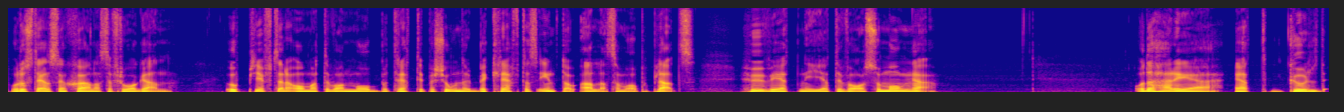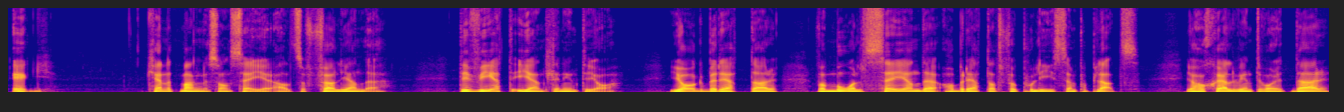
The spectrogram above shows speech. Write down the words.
Och då ställs den skönaste frågan. Uppgifterna om att det var en mobb på 30 personer bekräftas inte av alla som var på plats. Hur vet ni att det var så många? Och det här är ett guldägg. Kenneth Magnusson säger alltså följande. Det vet egentligen inte jag. Jag berättar vad målsägande har berättat för polisen på plats. Jag har själv inte varit där,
